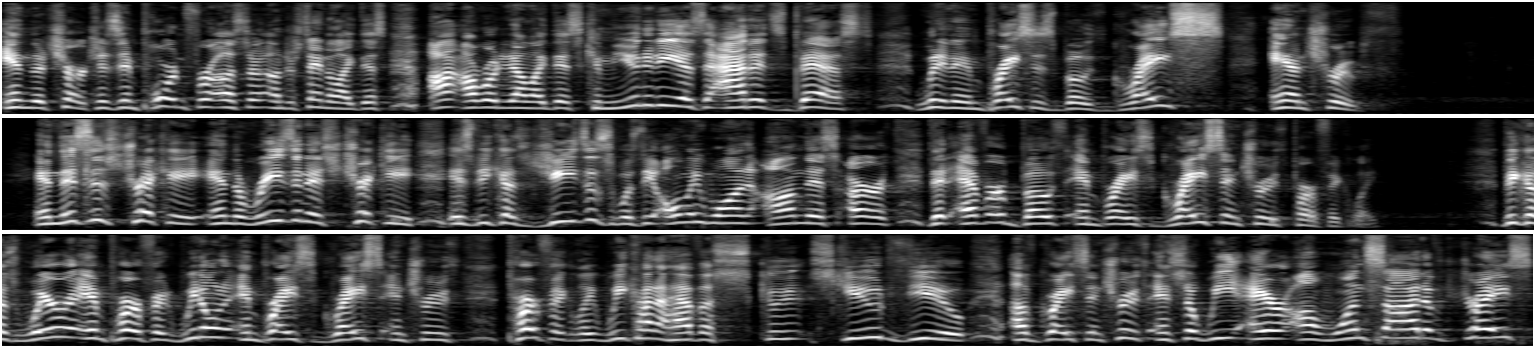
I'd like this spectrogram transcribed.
in the church. It's important for us to understand it like this. I, I wrote it down like this Community is at its best when it embraces both grace and truth. And this is tricky. And the reason it's tricky is because Jesus was the only one on this earth that ever both embraced grace and truth perfectly. Because we're imperfect, we don't embrace grace and truth perfectly. We kind of have a skewed view of grace and truth. And so we err on one side of grace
